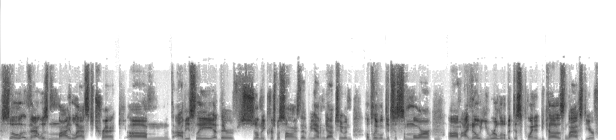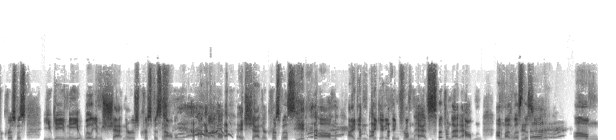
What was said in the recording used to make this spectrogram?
so that was my last track. Um, obviously, there are so many Christmas songs that we haven't gotten to, and hopefully, we'll get to some more. Um, I know you were a little bit disappointed because last year for Christmas, you gave me William Shatner's Christmas album on vinyl, Shatner Christmas. Um, I didn't pick anything from that from that album on my list this year. Um,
